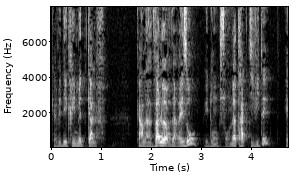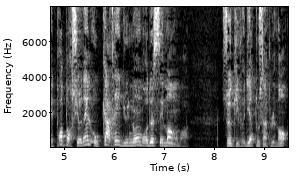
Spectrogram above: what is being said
qu'avait décrit Metcalfe, car la valeur d'un réseau, et donc son attractivité, est proportionnel au carré du nombre de ses membres. Ce qui veut dire tout simplement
